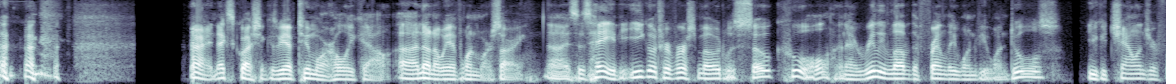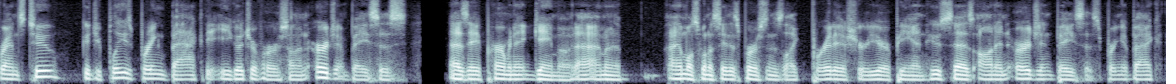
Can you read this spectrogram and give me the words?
All right, next question because we have two more. Holy cow! Uh, no, no, we have one more. Sorry. Uh, it says, "Hey, the Ego Traverse mode was so cool, and I really love the friendly one v one duels. You could challenge your friends too. Could you please bring back the Ego Traverse on an urgent basis as a permanent game mode?" I, I'm gonna. I almost want to say this person is like British or European who says on an urgent basis. Bring it back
